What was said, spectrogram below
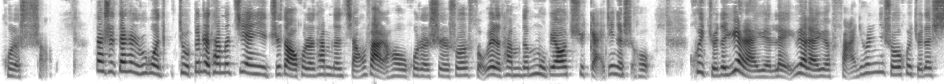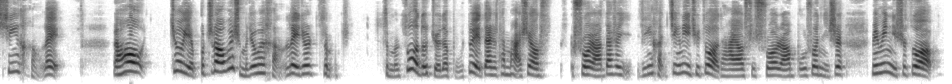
或者是什么。但是，但是如果就跟着他们的建议、指导或者他们的想法，然后或者是说所谓的他们的目标去改进的时候，会觉得越来越累，越来越烦，就是那时候会觉得心很累，然后就也不知道为什么就会很累，就是怎么怎么做都觉得不对，但是他们还是要说，然后但是已经很尽力去做了，他还要去说，然后不是说你是明明你是做。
